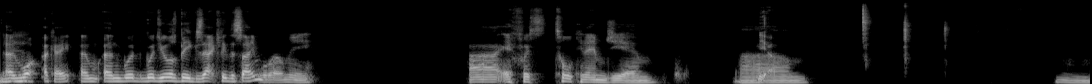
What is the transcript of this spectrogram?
And what? Okay, and and would would yours be exactly the same? Well, me. Uh, if we're talking MGM, um, Yeah. hmm.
